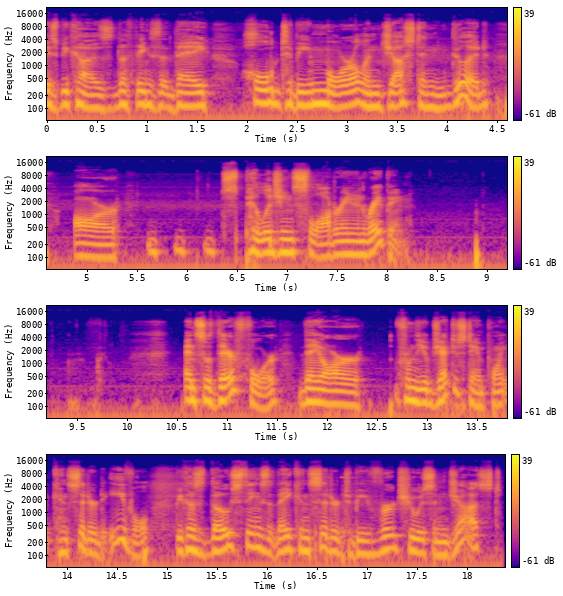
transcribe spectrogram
is because the things that they hold to be moral and just and good are pillaging, slaughtering, and raping. And so, therefore, they are, from the objective standpoint, considered evil because those things that they consider to be virtuous and just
